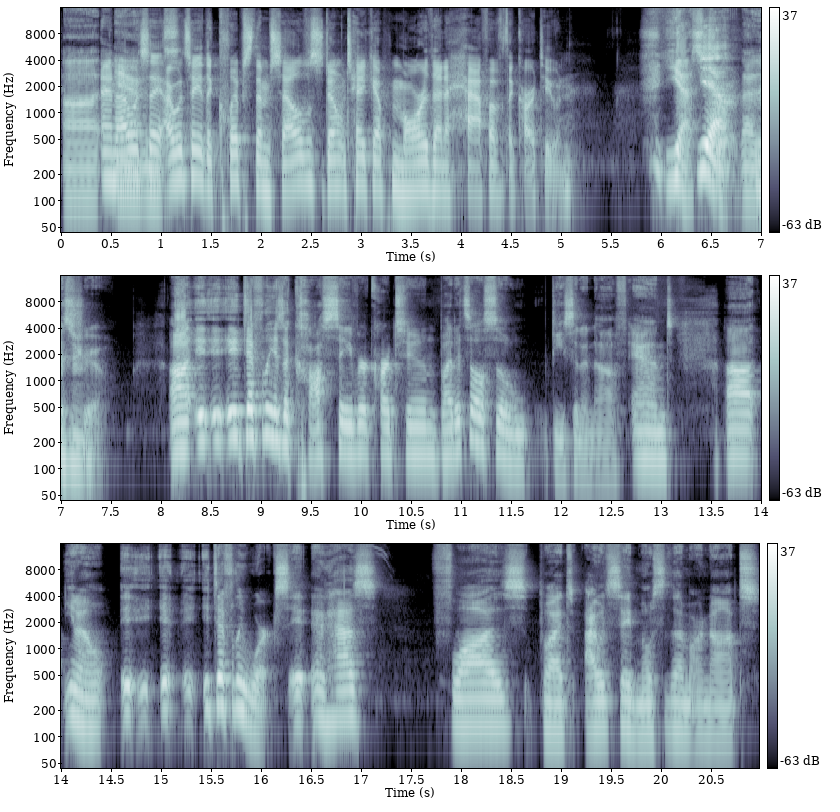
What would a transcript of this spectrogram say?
Uh, and I would say I would say the clips themselves don't take up more than a half of the cartoon. Yes, Yeah. true. That is true. Uh, it, it it definitely is a cost saver cartoon, but it's also decent enough, and uh, you know, it, it it it definitely works. It it has flaws, but I would say most of them are not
